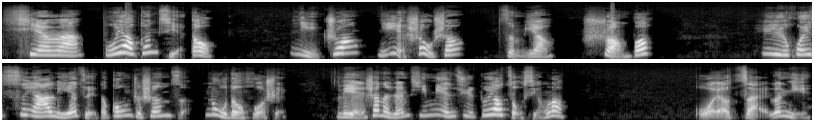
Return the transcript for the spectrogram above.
千万不要跟姐斗。你装你也受伤，怎么样？爽不？”玉辉呲牙咧嘴的弓着身子，怒瞪祸水，脸上的人皮面具都要走形了。我要宰了你！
